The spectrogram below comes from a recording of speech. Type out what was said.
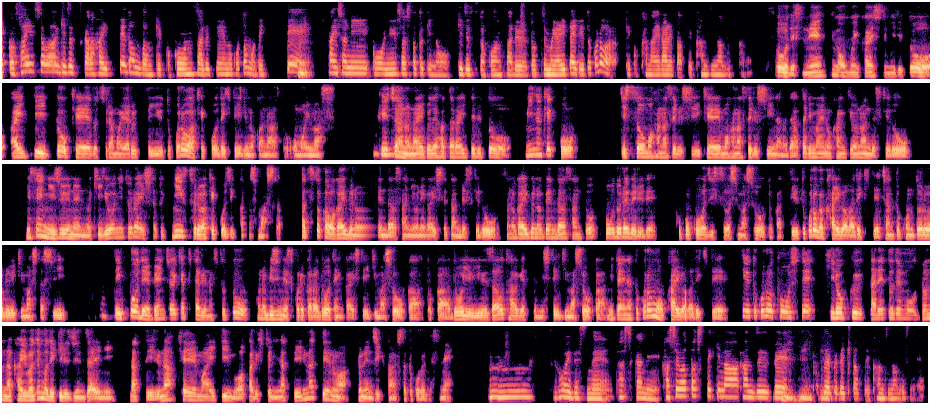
結構最初は技術から入って、どんどん結構コンサル系のこともできて、うん、最初にこう入社した時の技術とコンサル、どっちもやりたいというところは結構叶えられたっていう感じなんですかね？そうですね。今思い返してみると、IT と経営どちらもやるっていうところは結構できているのかなと思います。フューチャーの内部で働いてると、みんな結構実装も話せるし、経営も話せるし、なので当たり前の環境なんですけど、2020年の起業にトライしたときに、それは結構実感しました。開発とかは外部のベンダーさんにお願いしてたんですけど、その外部のベンダーさんとコードレベルでこここう実装しましょうとかっていうところが会話ができて、ちゃんとコントロールできましたし、で、一方でベンチャーキャピタルの人と、このビジネスこれからどう展開していきましょうかとか、どういうユーザーをターゲットにしていきましょうかみたいなところも会話ができて、っていうところを通して広く誰とでもどんな会話でもできる人材になっているな、経営も IT も分かる人になっているなっていうのは去年実感したところですね。うんすごいですね。確かに橋渡し的な感じで活躍できたっていう感じなんですね。うんうんうん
